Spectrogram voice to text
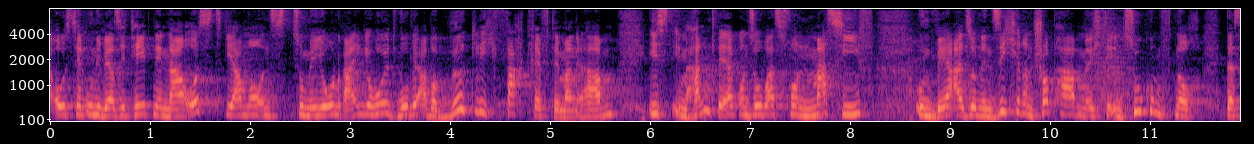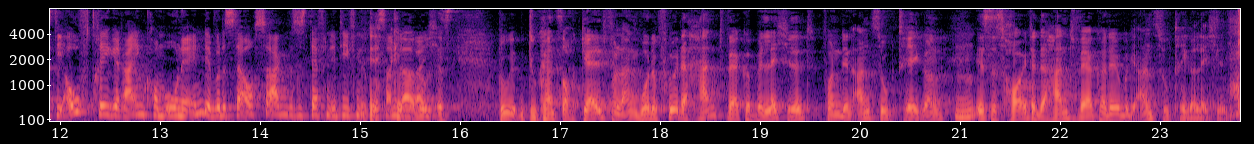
aus den Universitäten in Nahost, die haben wir uns zu Millionen reingeholt. Wo wir aber wirklich Fachkräftemangel haben, ist im Handwerk und sowas von massiv. Und wer also einen sicheren Job haben möchte in Zukunft noch, dass die Aufträge reinkommen ohne Ende, würdest du auch sagen, das ist definitiv ein interessanter ja, klar, Bereich. Du, es, Du, du kannst auch Geld verlangen. Wurde früher der Handwerker belächelt von den Anzugträgern, mhm. ist es heute der Handwerker, der über die Anzugträger lächelt.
